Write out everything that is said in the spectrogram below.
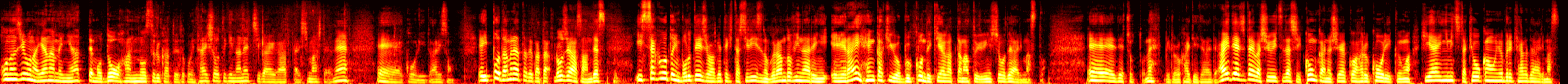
同じような嫌な目にあってもどう反応するかというところに対照的な、ね、違いがあったりしましたよね、えー、コーリーとアリソン、えー、一方ダメだったという方ロジャーさんです。一作ごとにボルテージを上げてきたシリーズのグランドフィナーレにえらい変化球をぶっ込んできやがったなという印象でありますと、えー、でちょっとねいろいろ書いていただいて。アイデア自体は秀逸だし今回の主役を張るコーリー君は悲哀に満ちた共感を呼べるキャラであります。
